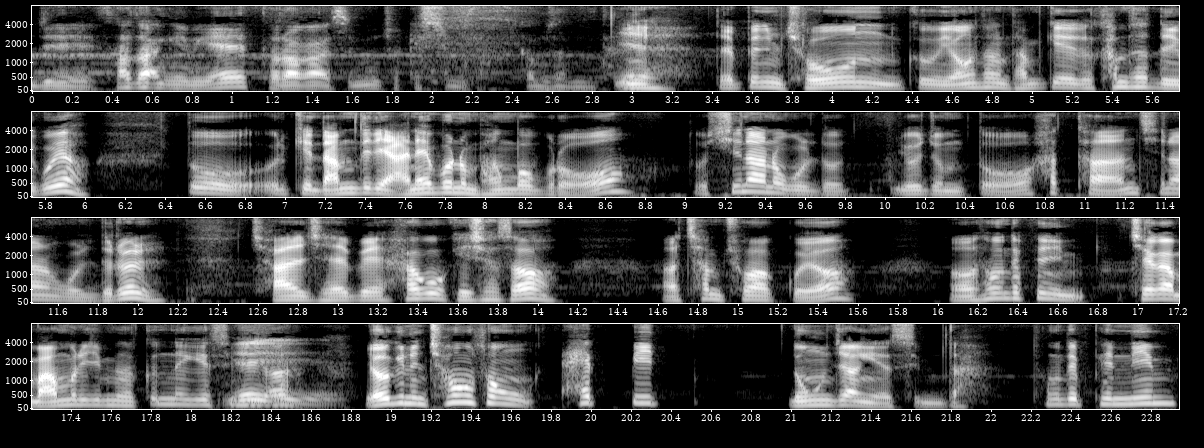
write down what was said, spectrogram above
이제 사장님에게 돌아갔으면 좋겠습니다. 감사합니다. 예. 대표님 좋은 그 영상 담게 해서 감사드리고요. 또 이렇게 남들이 안 해보는 방법으로 또 시나노골도 요즘 또 핫한 시나노골들을 잘 재배하고 계셔서 아, 참 좋았고요. 어, 송 대표님 제가 마무리 지면서 끝내겠습니다. 예, 예. 여기는 청송 햇빛 농장이었습니다. 송 대표님,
